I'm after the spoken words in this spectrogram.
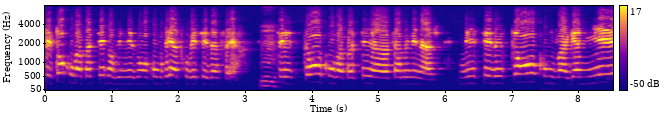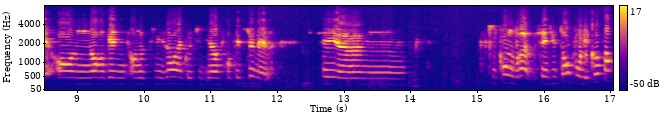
c'est le temps qu'on va passer dans une maison encombrée à trouver ses affaires. Hmm. C'est le temps qu'on va passer à faire le ménage. Mais c'est le temps qu'on va gagner en, organi- en optimisant un quotidien professionnel. C'est euh, ce qui compte vraiment. C'est du temps pour les copains.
